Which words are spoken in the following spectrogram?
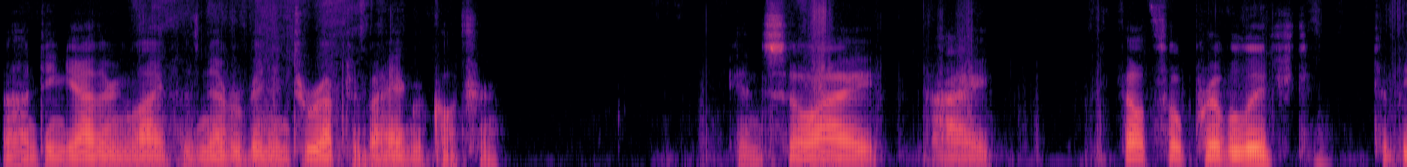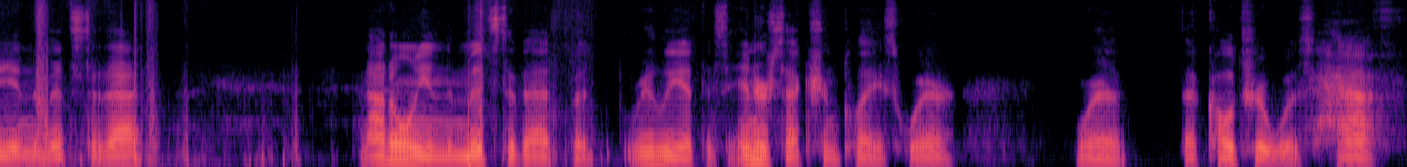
the hunting gathering life has never been interrupted by agriculture. And so I, I felt so privileged to be in the midst of that. Not only in the midst of that, but really at this intersection place where, where the culture was half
